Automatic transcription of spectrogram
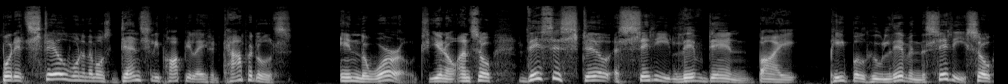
but it's still one of the most densely populated capitals in the world, you know. And so this is still a city lived in by people who live in the city. So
